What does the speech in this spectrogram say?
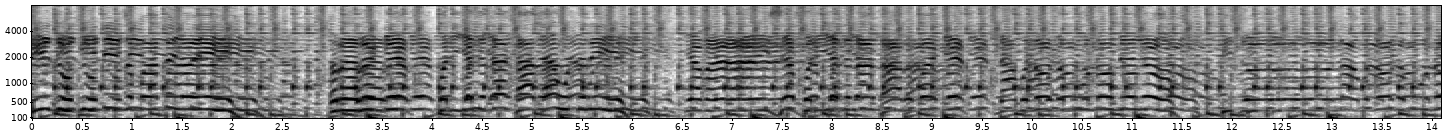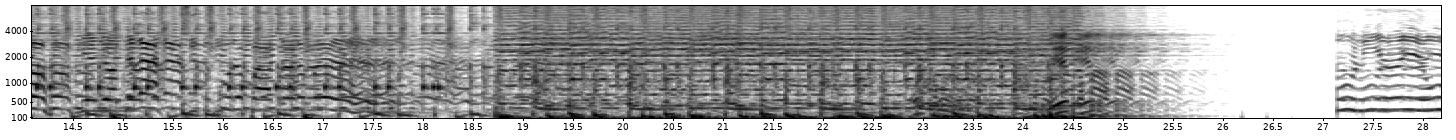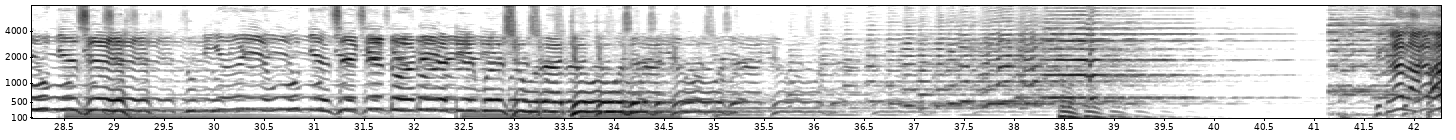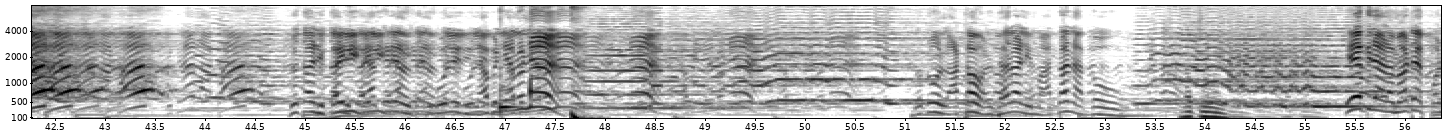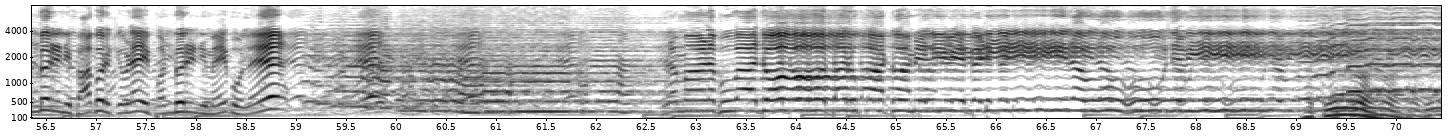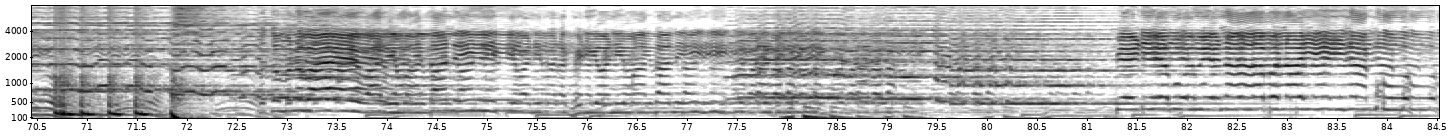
મેથી જોગીની જમાત આઈ રર કે પરિયજ ના ખારે ઉતરી. કહેવાય છે પરિયજ ના ખારમાં કે નામનો નમૂનો મેલો જો તારી કઈલી ના કર્યા તારી બોલેલી લાભની આલો ને. તો લાખા માતા ના કહું. એક દાડા માટે પંડોરીની ભાગોર કેવડાઈ પંડોરીની મેં બોલે. ભુવા જો તારું કાઠું મેલી વેગડી રહું જવી તો વારી માતાની કેવાની મારા ઘડીઓની માતાની પેડીએ બોલું એના બનાવી નાખું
